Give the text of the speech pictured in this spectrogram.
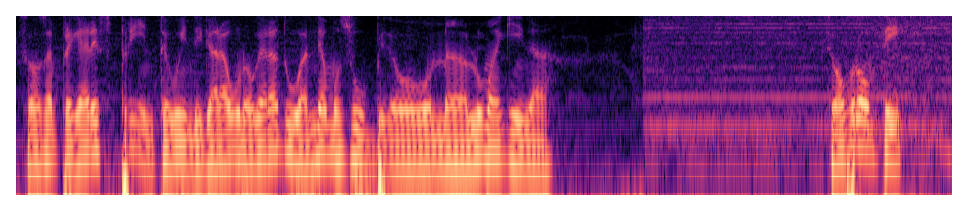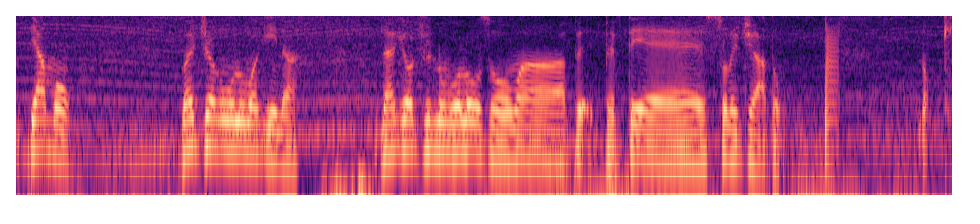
Sono sempre gare sprint, quindi gara 1, gara 2. Andiamo subito con Lumachina. Siamo pronti? Andiamo. Vai già con Lumachina. Dai che oggi è nuvoloso, ma per, per te è soleggiato. No, che,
